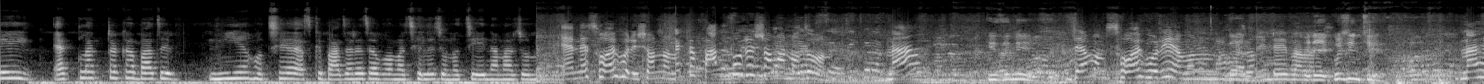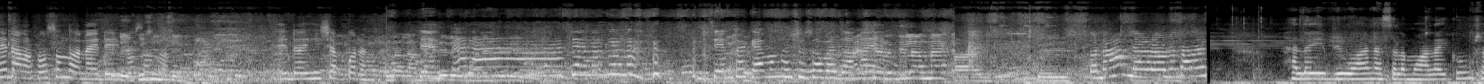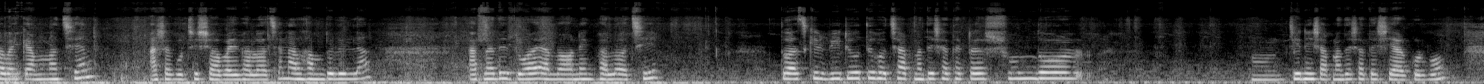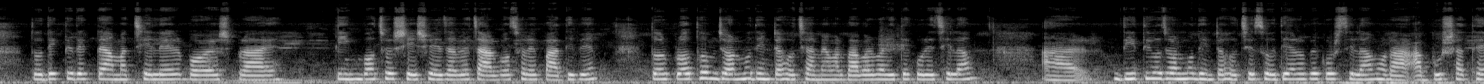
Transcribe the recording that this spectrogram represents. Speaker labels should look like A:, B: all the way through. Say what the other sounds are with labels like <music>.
A: এই এক লাখ টাকা বাজেট নিয়ে হচ্ছে আজকে বাজারে যাব আমার ছেলের জন্য চেইন আনার জন্য। এনে ছয় ভরি স্বর্ণ একটা পাথরের সমান ওজন না?
B: কি জিনিস?
A: যেমন ছয় ভরি এমন এটাই না এটা আমার পছন্দ না এটাই পছন্দ। এটাই হিসাব করেন। চেনটা কেমন হয়েছে সবাই জানাই
B: দিলাম না।
A: হ্যালো এভরিওয়ান আসসালামু আলাইকুম সবাই কেমন আছেন? আশা করছি সবাই ভালো আছেন। আলহামদুলিল্লাহ। আপনাদের দোয়ায় আমি অনেক ভালো আছি। তো আজকের ভিডিওতে হচ্ছে আপনাদের সাথে একটা সুন্দর জিনিস আপনাদের সাথে শেয়ার করব। তো দেখতে দেখতে আমার ছেলের বয়স প্রায় তিন বছর শেষ হয়ে যাবে, চার বছরে পা দিবে। তোর প্রথম জন্মদিনটা হচ্ছে আমি আমার বাবার বাড়িতে করেছিলাম। আর দ্বিতীয় জন্মদিনটা হচ্ছে সৌদি আরবে করছিলাম ওরা আব্বুর সাথে।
